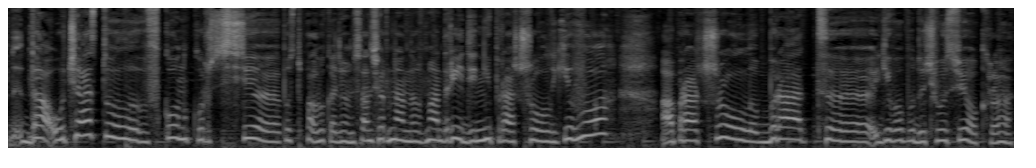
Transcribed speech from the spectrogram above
Да, участвовал в конкурсе, поступал в Академию Сан-Фернандо в Мадриде, не прошел его, а прошел брат э, его будущего свекра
